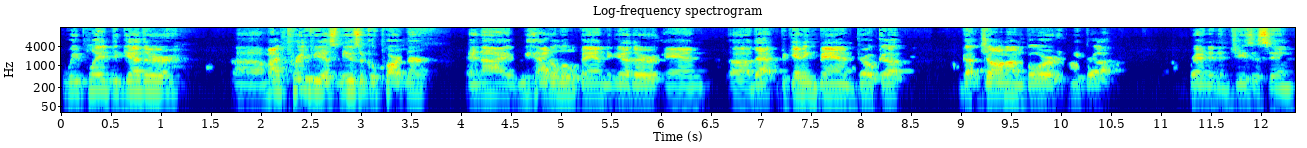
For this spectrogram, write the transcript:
we played together. Uh, my previous musical partner and I, we had a little band together, and uh, that beginning band broke up. Got John on board, and he brought Brandon and Jesus in.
